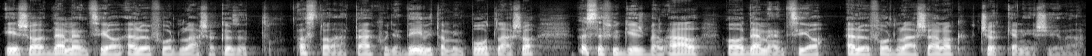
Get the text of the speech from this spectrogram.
és a demencia előfordulása között. Azt találták, hogy a D-vitamin pótlása összefüggésben áll a demencia előfordulásának csökkenésével.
